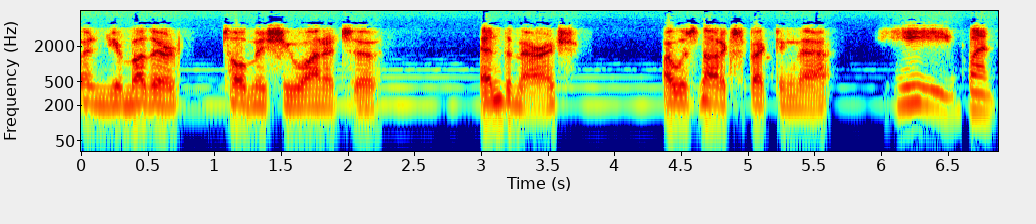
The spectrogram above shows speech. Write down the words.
when your mother told me she wanted to end the marriage, I was not expecting that. he went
